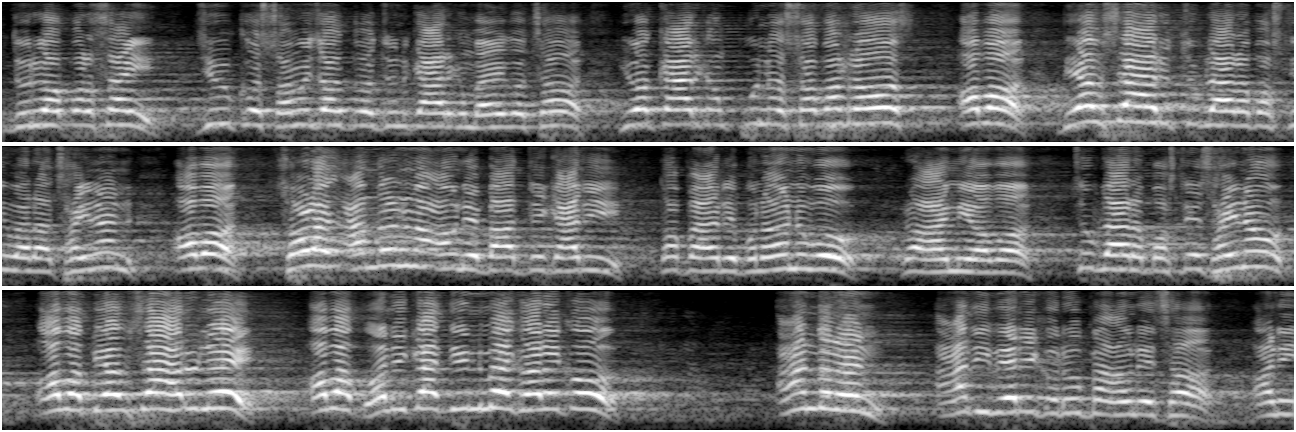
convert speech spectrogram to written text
दुर्गा प्रसाई ज्यूको संयोजकत्वमा जुन कार्यक्रम भएको छ यो कार्यक्रम पुनः सफल रहोस्। अब व्यवसायहरू चुप्लाएर बस्नेवाला छैनन्। अब सडक आन्दोलनमा आउने बाध्यकारी तपाईँहरूले बनाउनु भयो र हामी अब चुप्लाएर बस्ने छैनौँ। अब व्यवसायहरूले अब भोलिका दिनमा गरेको आन्दोलन आँधीबेरीको रूपमा आउनेछ। अनि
